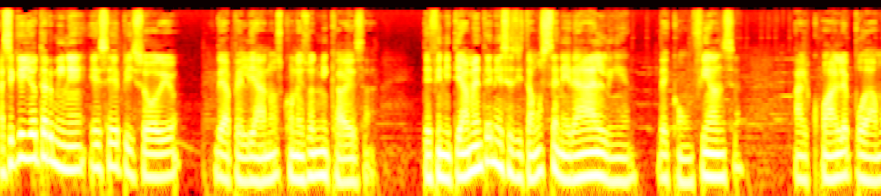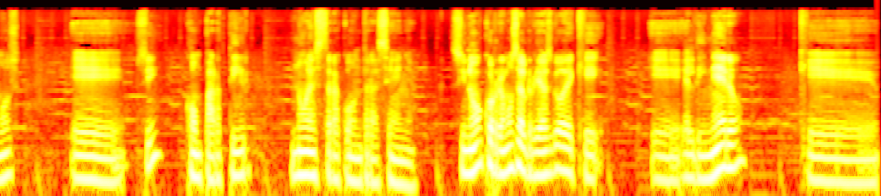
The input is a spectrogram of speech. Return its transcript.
Así que yo terminé ese episodio de Apelianos con eso en mi cabeza. Definitivamente necesitamos tener a alguien de confianza al cual le podamos eh, ¿sí? compartir nuestra contraseña. Si no, corremos el riesgo de que eh, el dinero, que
